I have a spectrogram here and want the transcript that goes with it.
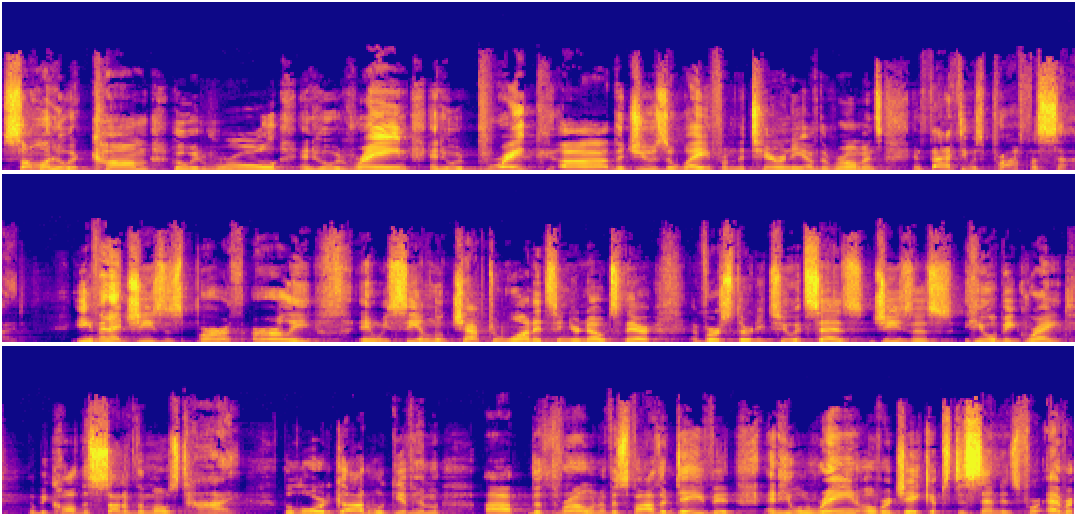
someone who would come, who would rule, and who would reign, and who would break uh, the Jews away from the tyranny of the Romans. In fact, it was prophesied. Even at Jesus' birth, early, and we see in Luke chapter 1, it's in your notes there, verse 32, it says, Jesus, he will be great. He'll be called the Son of the Most High. The Lord God will give him uh, the throne of his father David, and he will reign over Jacob's descendants forever.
